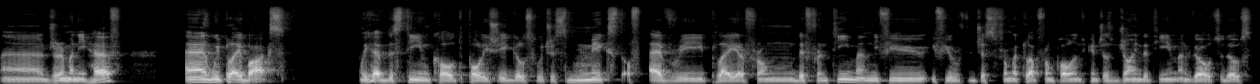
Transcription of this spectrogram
uh, germany have and we play box we have this team called Polish Eagles, which is mixed of every player from different team. And if you if you're just from a club from Poland, you can just join the team and go to those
